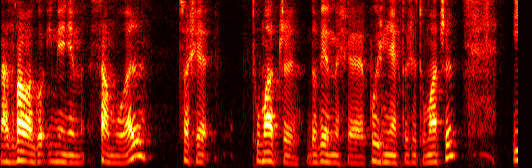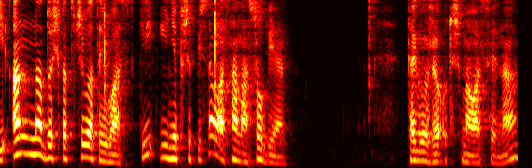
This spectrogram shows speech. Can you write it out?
nazwała go imieniem Samuel, co się tłumaczy, dowiemy się później, jak to się tłumaczy. I Anna doświadczyła tej łaski i nie przypisała sama sobie tego, że otrzymała syna,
